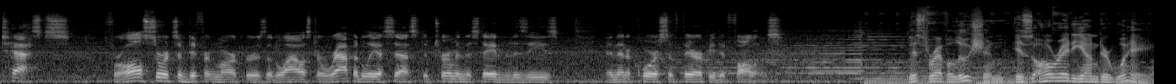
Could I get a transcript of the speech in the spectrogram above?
tests for all sorts of different markers that allow us to rapidly assess, determine the state of the disease, and then a course of therapy that follows. This revolution is already underway.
